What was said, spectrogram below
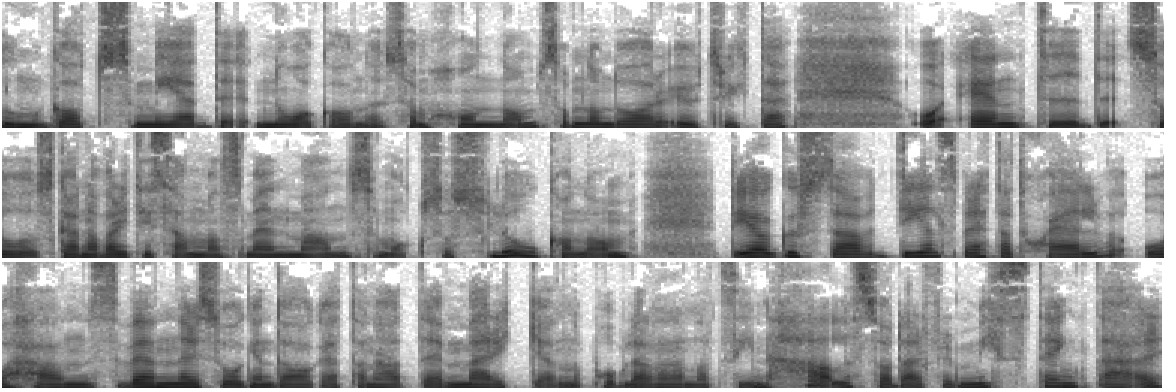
umgåtts med någon som honom, som de då har uttryckt det. Och en tid så ska han ha varit tillsammans med en man som också slog honom. Det har Gustav dels berättat själv och hans vänner såg en dag att han hade märken på bland annat sin hals och därför misstänkt det här.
